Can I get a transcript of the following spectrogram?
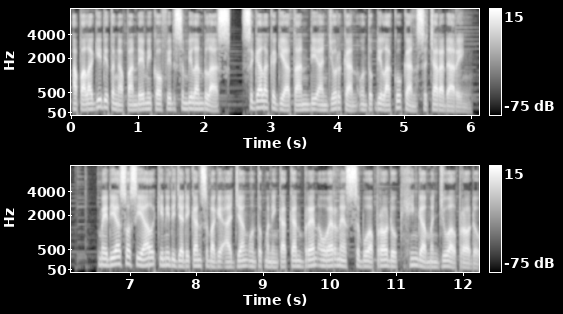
Apalagi di tengah pandemi COVID-19, segala kegiatan dianjurkan untuk dilakukan secara daring. Media sosial kini dijadikan sebagai ajang untuk meningkatkan brand awareness sebuah produk hingga menjual produk.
